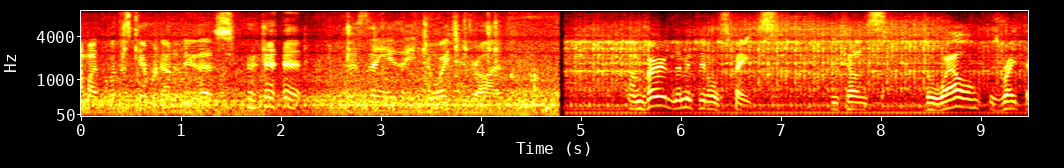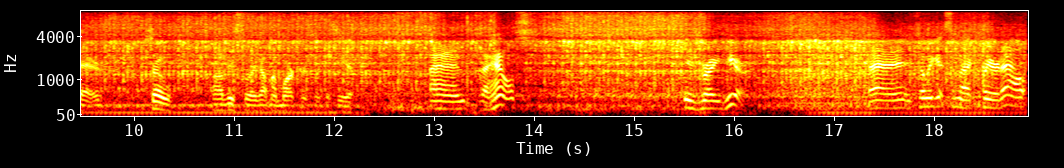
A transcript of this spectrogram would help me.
I might put this camera down to do this. this thing is a joy to drive. I'm very limited on space because the well is right there. So obviously I got my marker so I can see it. And the house is right here. And until we get some of that cleared out,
